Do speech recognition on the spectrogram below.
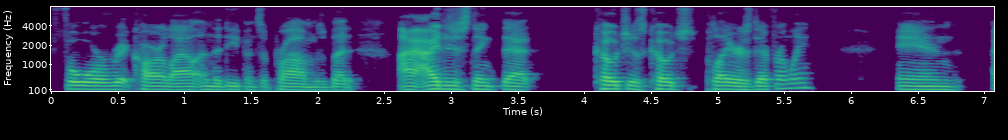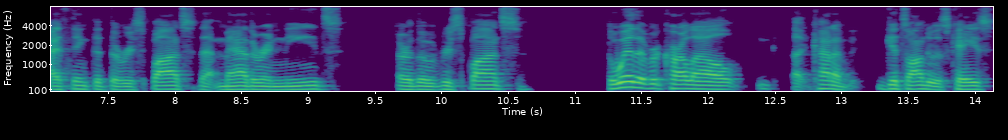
for Rick Carlisle and the defensive problems, but I, I just think that coaches coach players differently, and I think that the response that Mathurin needs, or the response, the way that Rick Carlisle uh, kind of gets onto his case,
